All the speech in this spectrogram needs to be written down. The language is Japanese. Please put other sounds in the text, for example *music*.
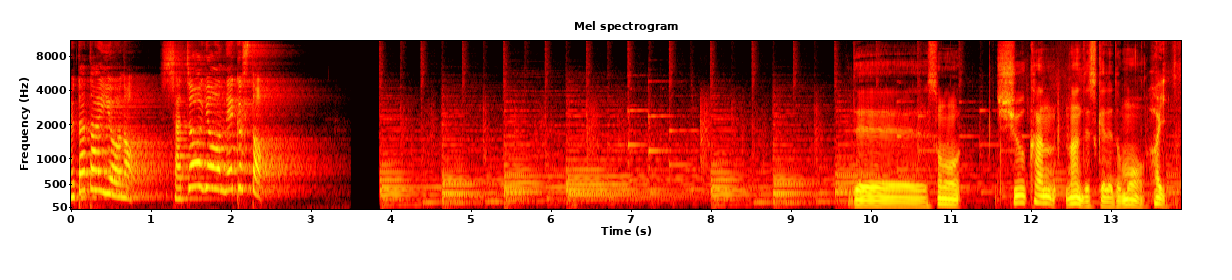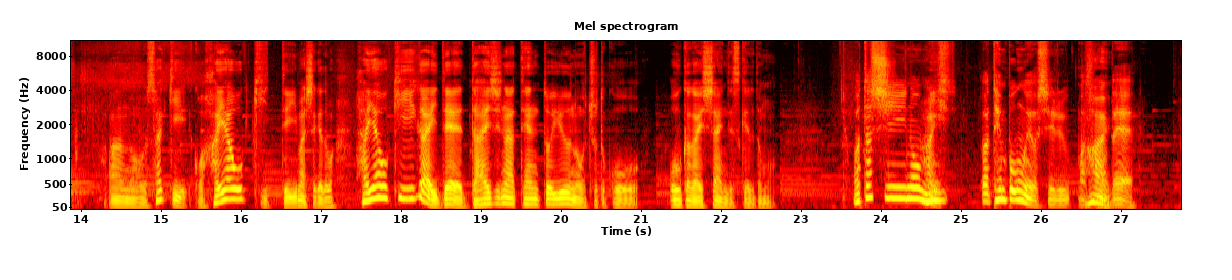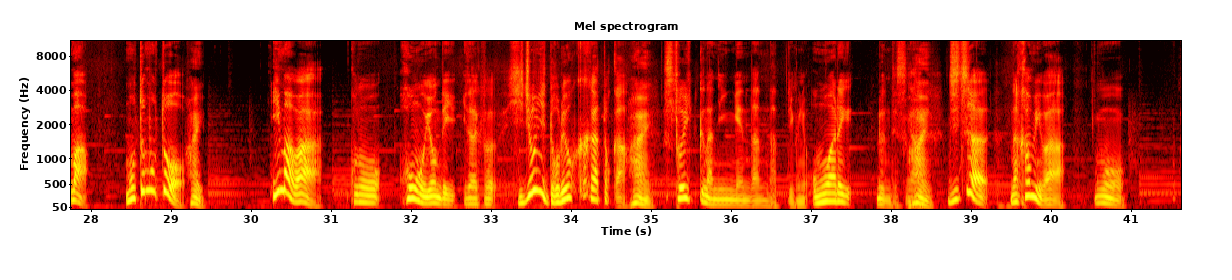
ムタ太陽の社長業ネクスト。でその習慣なんですけれどもはい。あのさっきこう早起きって言いましたけども早起き以外で大事な点というのをちょっとこうお伺いしたいんですけれども。私のみ、はい。は店舗運営をしていますので、まあもともとはい今はこの本を読んでいただくと非常に努力家とかはい。ストイックな人間なんだっていうふうに思われるんですが、はい。実は中身はも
